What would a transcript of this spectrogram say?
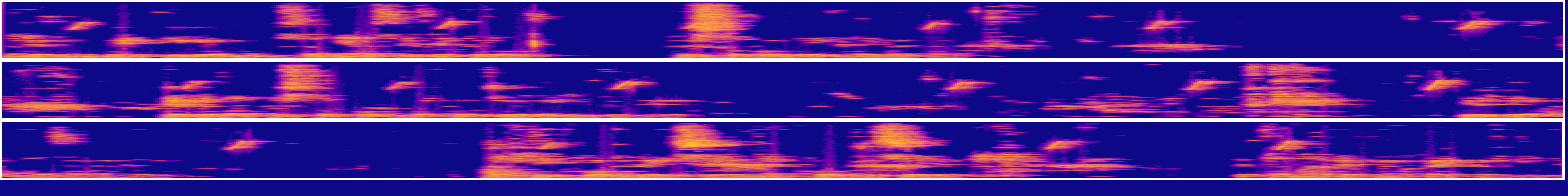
એટલે મુંબઈથી અમુક સંન્યાસી મિત્રો પુસ્તકો લઈને આવ્યા હતા એ બધા પુસ્તકો ઉપર કબજો લઈ લીધો છે તે લેવાના જવા દે આર્થિક ખોટ ગઈ છે અને ખોટ છે તે તમારે ભરપાઈ કરવી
